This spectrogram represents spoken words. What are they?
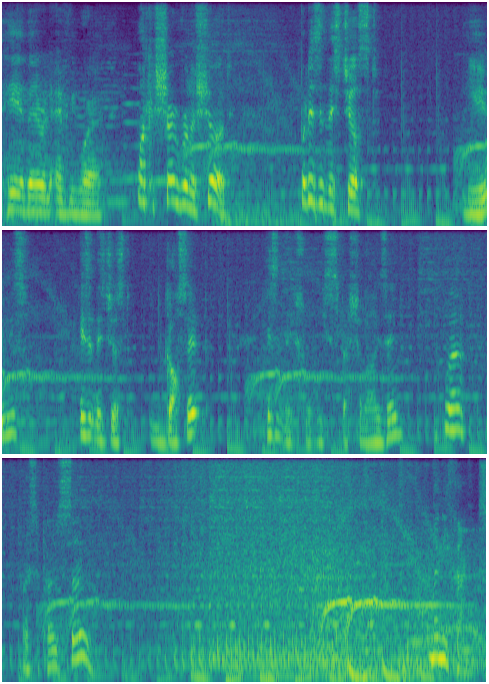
here, there, and everywhere, like a showrunner should. But isn't this just news? Isn't this just gossip? Isn't this what we specialise in? Well, I suppose so. Many thanks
